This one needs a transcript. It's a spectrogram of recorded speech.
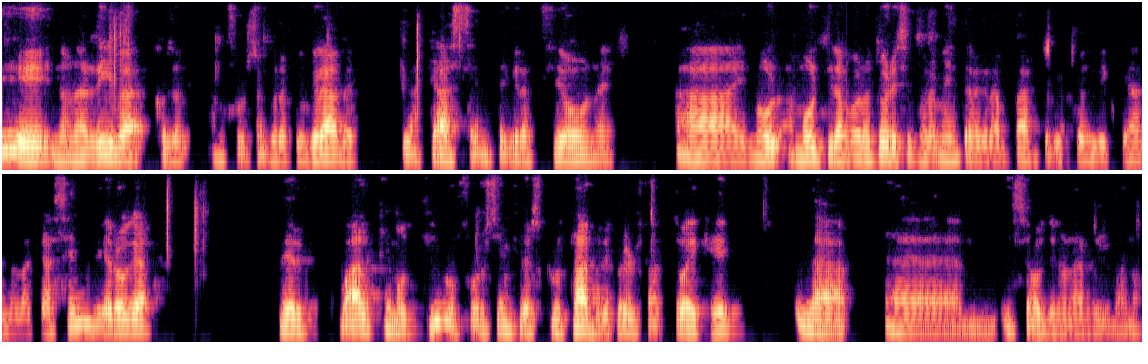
e non arriva, cosa forse ancora più grave, la cassa integrazione a, a molti lavoratori, sicuramente la gran parte di quelli che hanno la cassa in deroga, per qualche motivo forse imperscrutabile, però il fatto è che la, eh, i soldi non arrivano.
